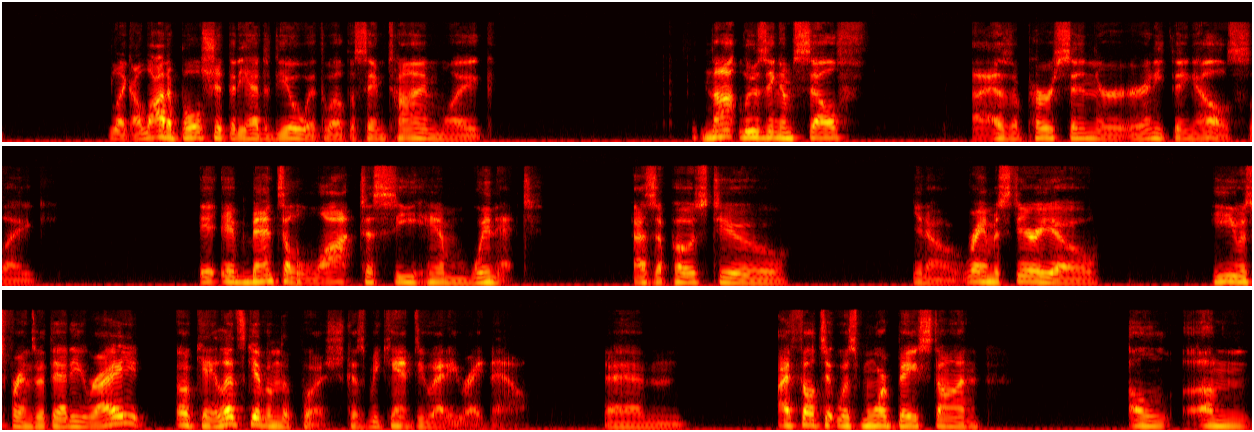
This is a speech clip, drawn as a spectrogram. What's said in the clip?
like a lot of bullshit that he had to deal with while at the same time like not losing himself uh, as a person or, or anything else like it, it meant a lot to see him win it as opposed to you know Rey Mysterio he was friends with Eddie right? Okay let's give him the push because we can't do Eddie right now and I felt it was more based on a- um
